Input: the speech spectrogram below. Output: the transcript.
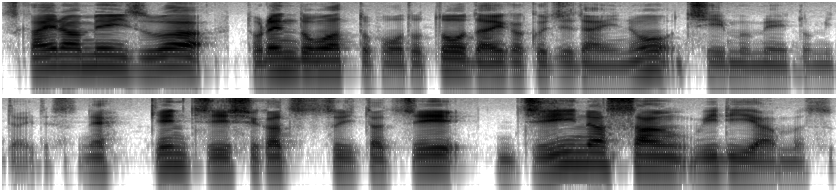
スカイラ・メイズはトレンド・ワットフォードと大学時代のチームメイトみたいですね。現地4月1日、ジーナ・サン・ウィリアムズ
